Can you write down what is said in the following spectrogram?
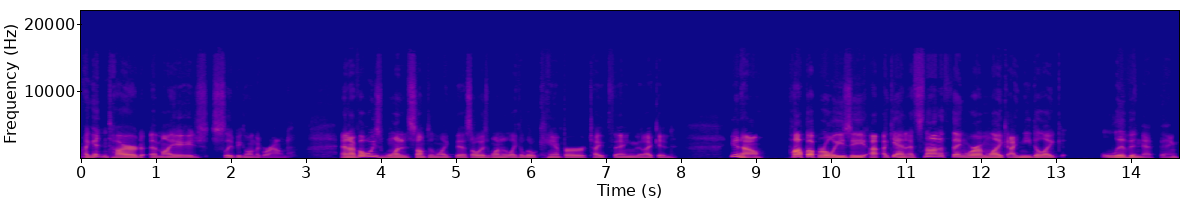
I getting tired at my age sleeping on the ground and i've always wanted something like this. I always wanted like a little camper type thing that i could you know pop up real easy again it's not a thing where i'm like i need to like live in that thing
